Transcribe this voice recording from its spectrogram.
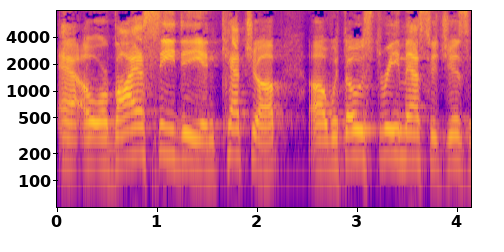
uh, or buy a CD and catch up. Uh, with those three messages,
